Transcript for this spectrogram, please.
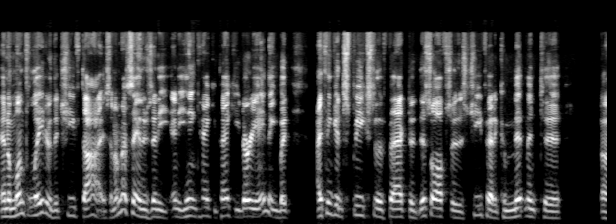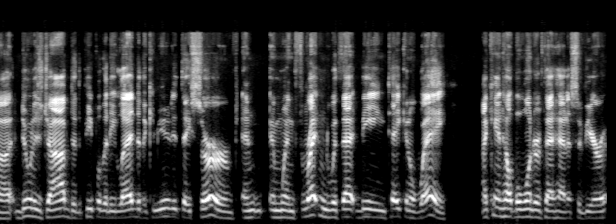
and a month later the chief dies. And i'm not saying there's any any hanky panky dirty anything but i think it speaks to the fact that this officer this chief had a commitment to uh, doing his job to the people that he led to the community that they served. And and when threatened with that being taken away i can't help but wonder if that had a severe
